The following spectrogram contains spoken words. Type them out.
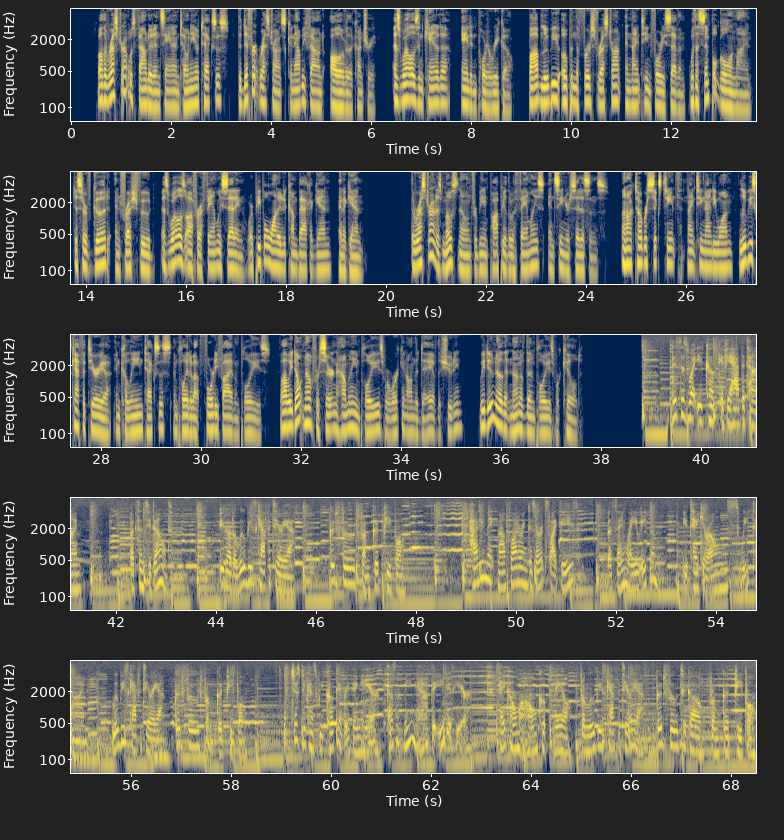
While the restaurant was founded in San Antonio, Texas, the different restaurants can now be found all over the country, as well as in Canada and in Puerto Rico. Bob Luby opened the first restaurant in 1947 with a simple goal in mind to serve good and fresh food, as well as offer a family setting where people wanted to come back again and again. The restaurant is most known for being popular with families and senior citizens. On October 16, 1991, Luby's Cafeteria in Killeen, Texas employed about 45 employees. While we don't know for certain how many employees were working on the day of the shooting, we do know that none of the employees were killed. This is what you'd cook if you had the time. But since you don't, you go to Luby's Cafeteria. Good food from good people. How do you make mouthwatering desserts like these? The same way you eat them. You take your own sweet time. Luby's Cafeteria. Good food from good people. Just because we cook everything here doesn't mean you have to eat it here. Take home a home-cooked meal from Luby's Cafeteria. Good food to go from good people.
